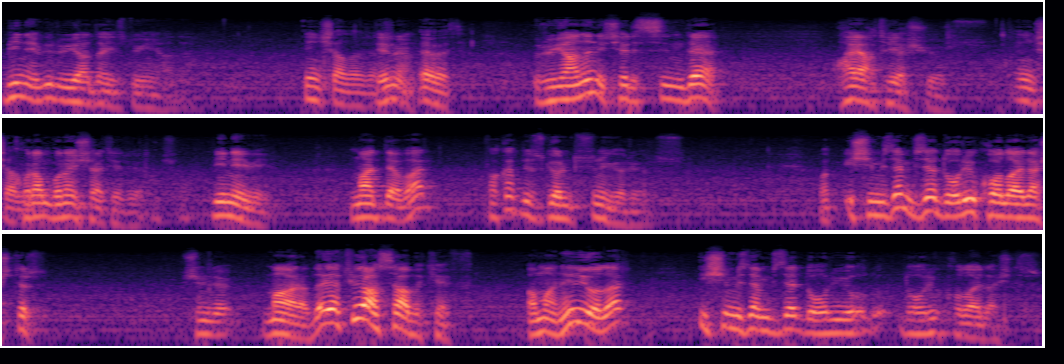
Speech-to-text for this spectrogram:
bir nevi rüyadayız dünyada. İnşallah hocam. Değil mi? Evet. Rüyanın içerisinde hayatı yaşıyoruz. İnşallah. Kur'an buna işaret ediyor. Bir nevi madde var fakat biz görüntüsünü görüyoruz. Bak işimizden bize doğruyu kolaylaştır. Şimdi mağarada yatıyor ashab-ı kehf. Ama ne diyorlar? İşimizden bize doğru yolu, doğruyu kolaylaştır.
